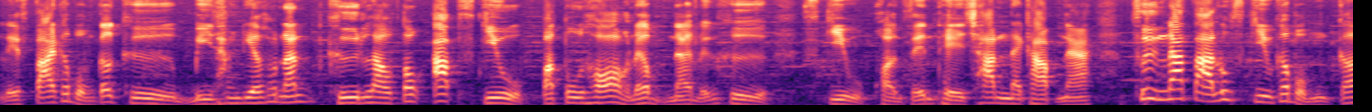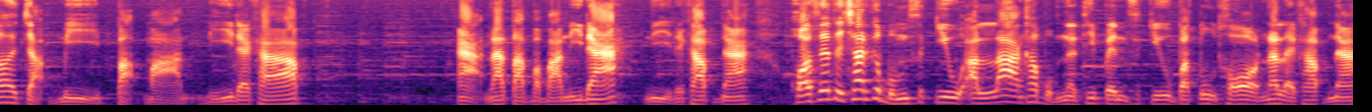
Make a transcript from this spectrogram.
เลสตาร์ครับผมก็คือมีทางเดียวเท่านั้น คือเราต้องอัพสกิลประตูทองนะครับนะหรือก็คือสกิลคอนเซนเทชันนะครับนะซึ่งหน้าตาลูกสกิลครับผมก็จะมีประมาณนี้นะครับ อะหน้าตาประมาณนี้นะนี่นะครับนะคอนเซนเทชันครับผมสกิลอันล่างครับผมนะที่เป็นสกิลประตูทองนั่นแหละครับนะ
